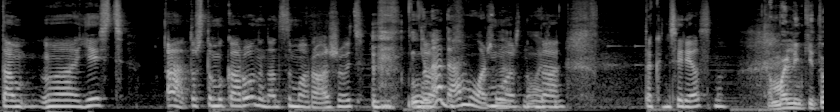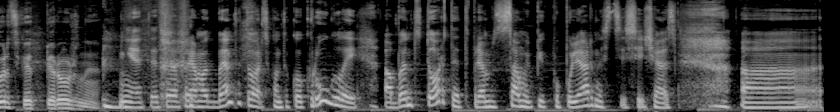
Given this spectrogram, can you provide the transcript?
Там э, есть... А, то, что макароны надо замораживать. Не надо, а можно. Можно, да. Так интересно. А маленький тортик это пирожное. Нет, это прям от бента тортик, он такой круглый, а бент торт это прям самый пик популярности сейчас. А,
